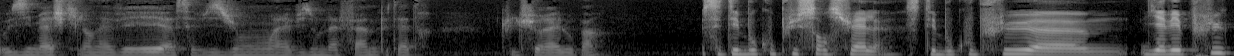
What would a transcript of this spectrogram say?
aux images qu'il en avait, à sa vision, à la vision de la femme, peut-être, culturelle ou pas? C'était beaucoup plus sensuel. C'était beaucoup plus. Euh, il n'y avait plus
